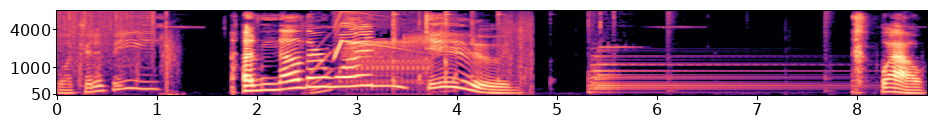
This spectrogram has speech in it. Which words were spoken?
What could it be? Another one? Dude. wow.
